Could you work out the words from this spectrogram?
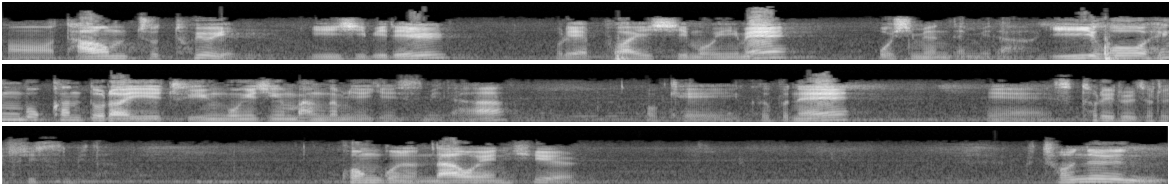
어, 다음 주 토요일 21일 우리 FIC 모임에 오시면 됩니다. 2호 행복한 또라이의 주인공이 지금 방금 얘기했습니다. 오케이 그분의 예, 스토리를 들을 수 있습니다. 권고는 Now and Here 저는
